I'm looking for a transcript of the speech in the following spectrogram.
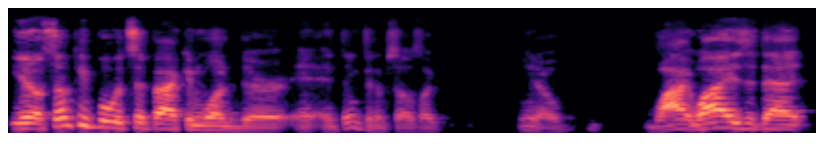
you know some people would sit back and wonder and, and think to themselves like, you know, why why is it that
